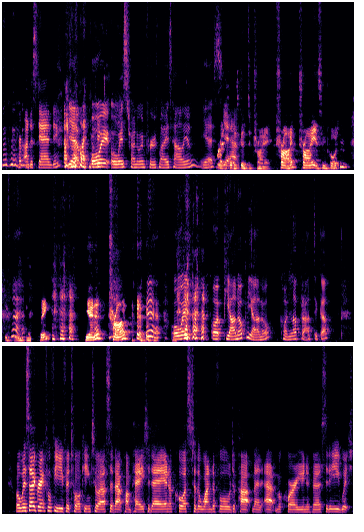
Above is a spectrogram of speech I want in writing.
her understanding. Yeah, always, always trying to improve my Italian. Yes. Right, yeah. It's good to try it. Try, try is important. thing. Viene, try. yeah, always. Oh, piano, piano, con la pratica. Well, we're so grateful for you for talking to us about Pompeii today, and of course to the wonderful department at Macquarie University, which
